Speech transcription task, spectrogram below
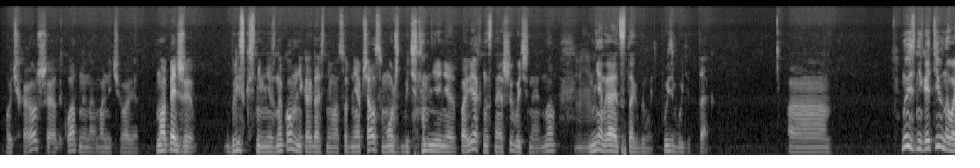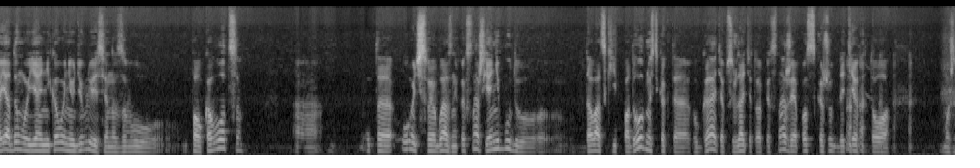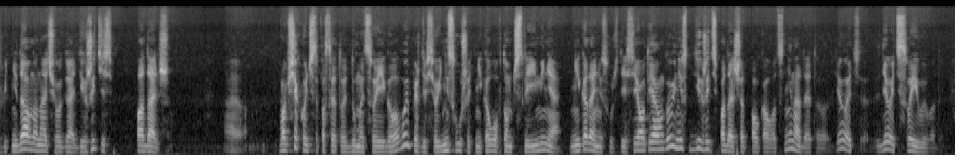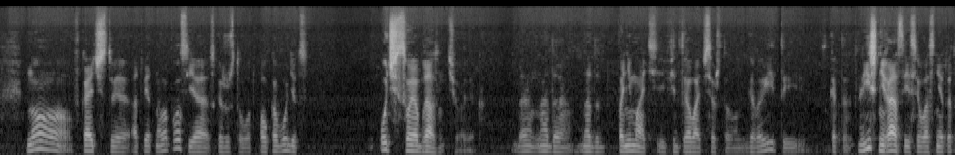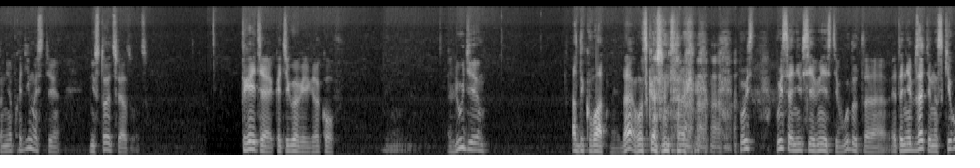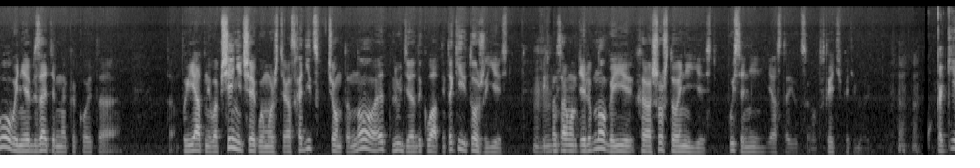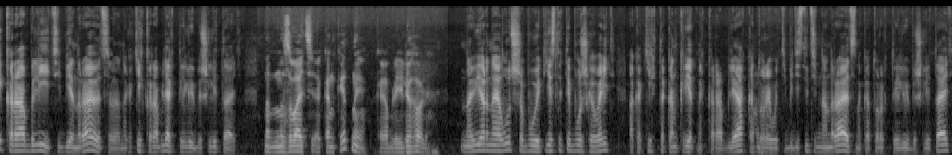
Очень хороший, адекватный, нормальный человек. Но опять же, близко с ним не знаком, никогда с ним особо не общался. Может быть, это мнение поверхностное, ошибочное, но угу. мне нравится так думать. Пусть будет так. А... Ну, из негативного, я думаю, я никого не удивлю, если я назову полководца. А... Это очень своеобразный персонаж. Я не буду вдаваться в какие-то подробности, как-то ругать, обсуждать этого персонажа. Я просто скажу для тех, кто, может быть, недавно начал играть, держитесь подальше. А, вообще хочется посоветовать думать своей головой, прежде всего, и не слушать никого, в том числе и меня. Никогда не слушать. Если я вот я вам говорю, не держитесь подальше от полководца, не надо этого делать, делайте свои выводы. Но в качестве ответа на вопрос я скажу, что вот полководец очень своеобразный человек. Да, надо, надо понимать и фильтровать все, что он говорит, и как-то лишний раз, если у вас нет этой необходимости, не стоит связываться. Третья категория игроков. Люди адекватные, да, вот скажем так. Пусть, пусть они все вместе будут. А, это не обязательно скилловый, не обязательно какой-то там, приятный в общении человек, вы можете расходиться в чем-то, но это люди адекватные. Такие тоже есть. Угу. Их на самом деле много, и хорошо, что они есть. Пусть они и остаются вот в третьей категории. Какие корабли тебе нравятся? На каких кораблях ты любишь летать? Надо называть конкретные корабли или роли? Наверное, лучше будет, если ты будешь говорить о каких-то конкретных кораблях, которые вот тебе действительно нравятся, на которых ты любишь летать.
